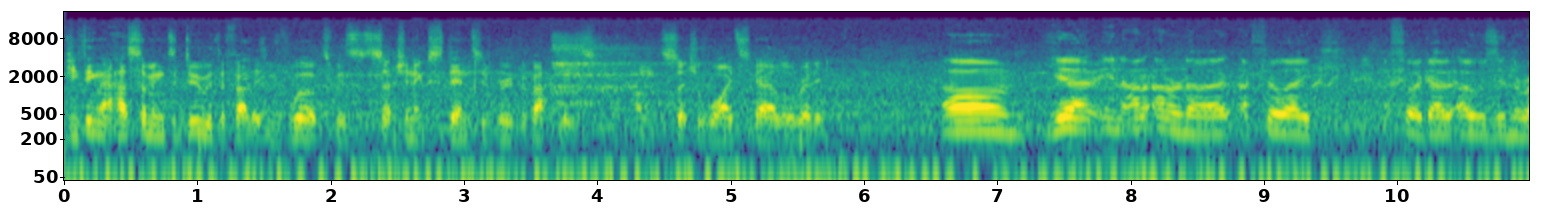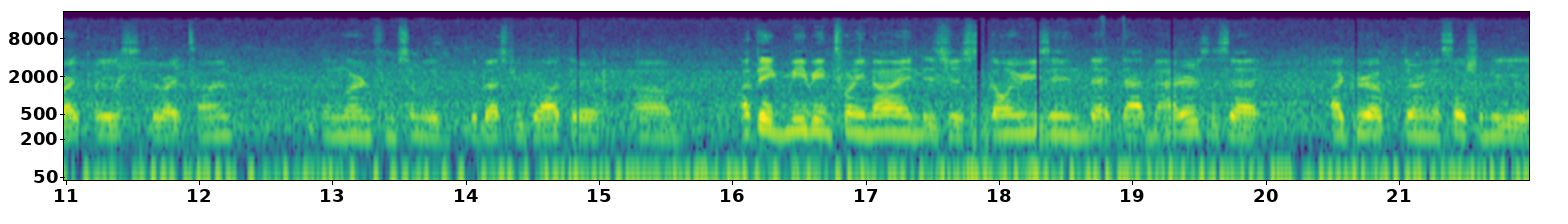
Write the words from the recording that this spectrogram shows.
do you think that has something to do with the fact that you've worked with such an extensive group of athletes on such a wide scale already? Um, yeah, I mean, I, I don't know. I, I feel like I feel like I, I was in the right place at the right time and learned from some of the, the best people out there. Um, I think me being 29 is just the only reason that that matters is that I grew up during a social media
